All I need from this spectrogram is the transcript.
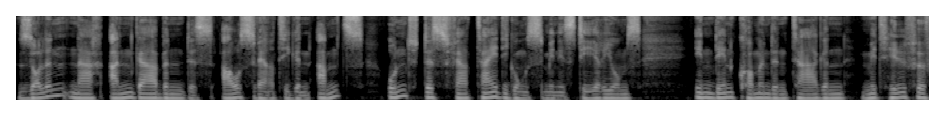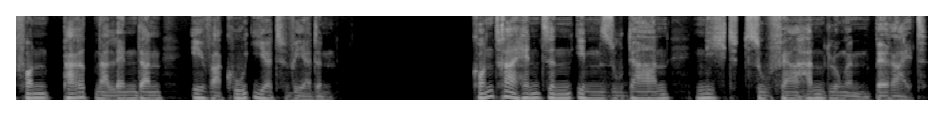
sollen nach Angaben des Auswärtigen Amts und des Verteidigungsministeriums in den kommenden Tagen mit Hilfe von Partnerländern evakuiert werden. Kontrahenten im Sudan nicht zu Verhandlungen bereit.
